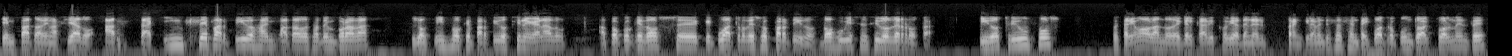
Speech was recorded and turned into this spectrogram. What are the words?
que empata demasiado. Hasta 15 partidos ha empatado esta temporada, los mismos que partidos tiene ganado. A poco que dos, eh, que cuatro de esos partidos, dos hubiesen sido derrotas y dos triunfos, pues estaríamos hablando de que el Cádiz podía tener tranquilamente 64 puntos actualmente,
